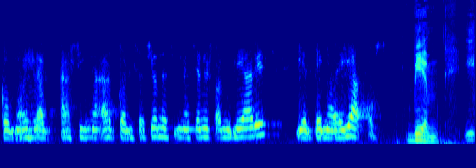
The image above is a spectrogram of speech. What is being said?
como es la actualización de asignaciones familiares y el tema de IAPOS. Bien, y,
